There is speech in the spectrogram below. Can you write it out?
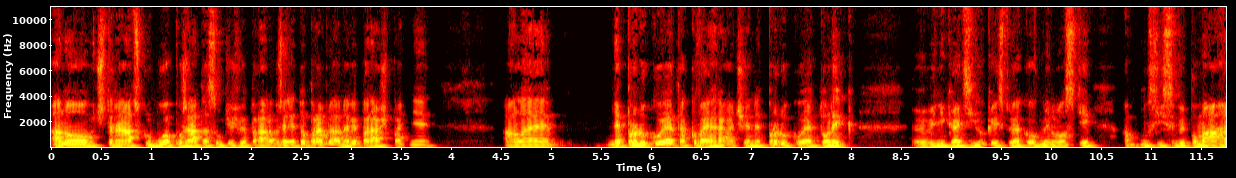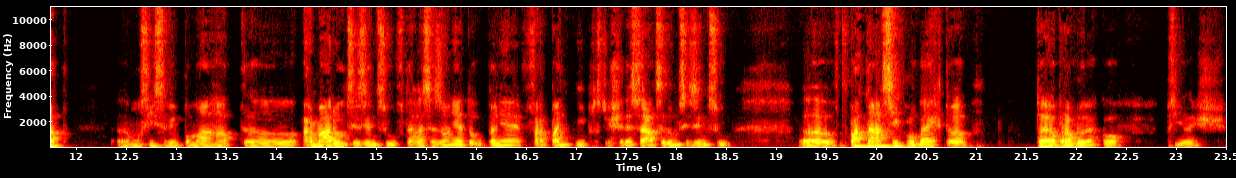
ano, 14 klubů a pořád ta soutěž vypadá dobře, je to pravda, nevypadá špatně, ale neprodukuje takové hráče, neprodukuje tolik vynikajících hokejistů jako v minulosti a musí si vypomáhat musí si vypomáhat armádou cizinců. V téhle sezóně je to úplně frapantní, prostě 67 cizinců v 15 klubech, to, to je opravdu jako příliš.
